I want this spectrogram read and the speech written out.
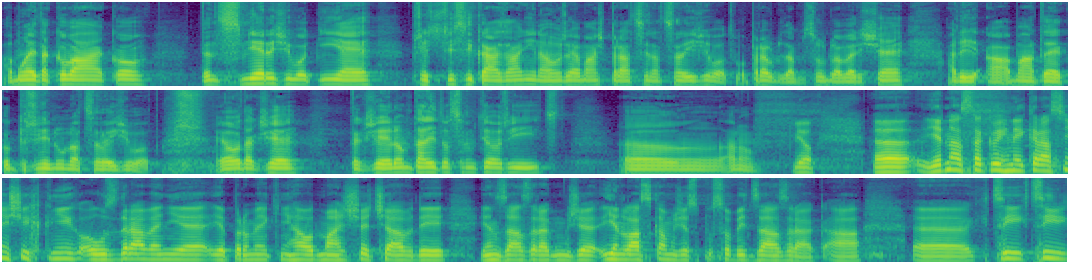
a moje taková jako ten směr životní je, přečti si kázání nahoře a máš práci na celý život. Opravdu, tam jsou dva verše a, a máte jako dřinu na celý život. Jo, takže, takže jenom tady to jsem chtěl říct. Uh, ano. Jo. Eh, jedna z takových nejkrásnějších knih o uzdravení je, je pro mě kniha od Maheše Čavdy, jen, zázrak může, jen láska může způsobit zázrak. A eh, chci, chci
